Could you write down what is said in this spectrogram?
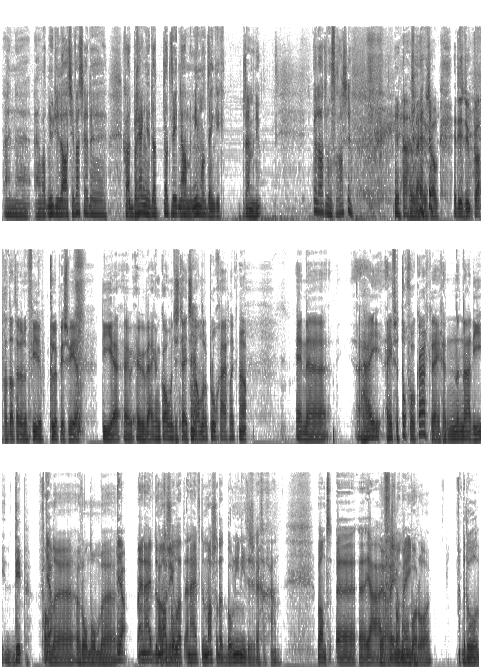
en, eh, en wat nu die laatste wedstrijden gaat brengen, dat, dat weet namelijk niemand, denk ik. We zijn benieuwd. We laten ons verrassen. Ja, wij dus ook. Het is natuurlijk prachtig dat er een vierde club is weer... die eh, er, er weer bij kan komen. Het is steeds een Ja. andere ploeg eigenlijk. Ja. En eh, hij heeft het toch voor elkaar gekregen... na, die dip van eh, rondom... eh, Ja, en hij heeft de mazzel dat, en hij heeft de dat Boni niet is weggegaan. Want eh, ja, Ja, fenomeen. borrel? Ik bedoel,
